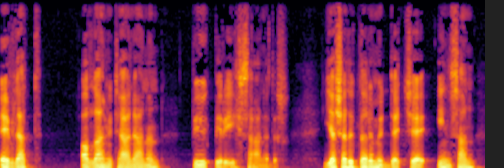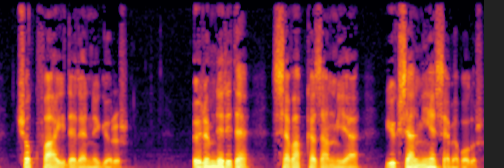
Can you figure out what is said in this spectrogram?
evlat Allahü Teala'nın büyük bir ihsanıdır. Yaşadıkları müddetçe insan çok faydelerini görür. Ölümleri de sevap kazanmaya, yükselmeye sebep olur.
